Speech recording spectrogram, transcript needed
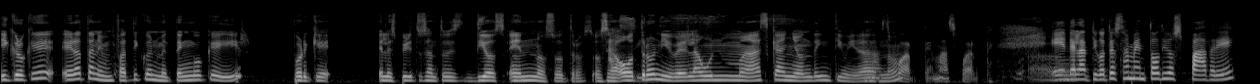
Y creo que era tan enfático en me tengo que ir porque el Espíritu Santo es Dios en nosotros. O sea, otro nivel aún más cañón de intimidad, ¿no? Más fuerte, más fuerte. En el Antiguo Testamento, Dios Padre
